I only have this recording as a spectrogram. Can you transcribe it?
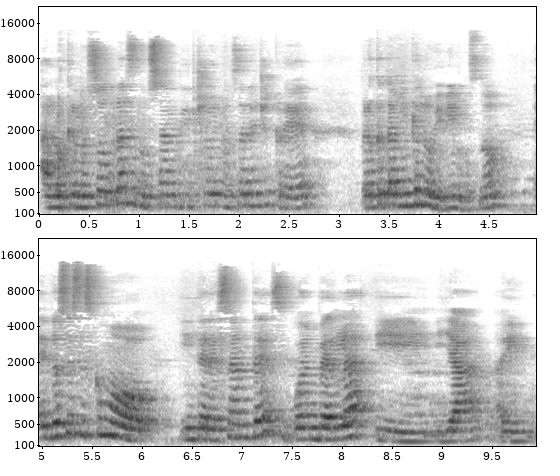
a lo que nosotras nos han dicho y nos han hecho creer, pero que también que lo vivimos, ¿no? Entonces es como interesante, si pueden verla y, ya ahí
